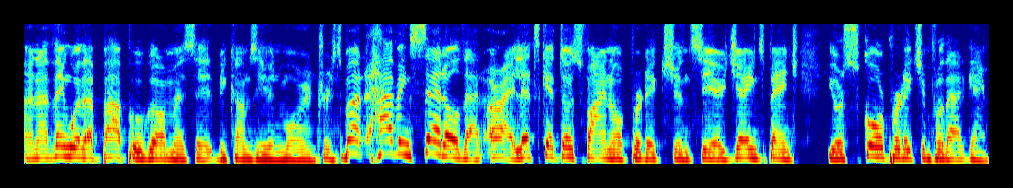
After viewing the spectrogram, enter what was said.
And I think with a Papu Gomez, it becomes even more interesting. But having said all that, all right, let's get those final predictions here. James Benge, your score prediction for that game.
